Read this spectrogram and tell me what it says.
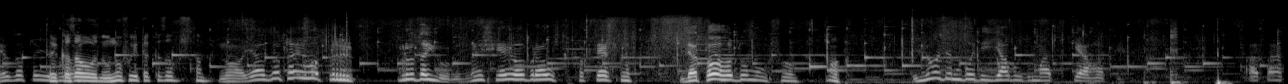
Я зато його. Той казав, онуфрій так казав, що там. Ну, я зато його пр- продаю. Розумієш, я його брав фактично для того думав, що ну, людям буде, я буду мати тягати. А так,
